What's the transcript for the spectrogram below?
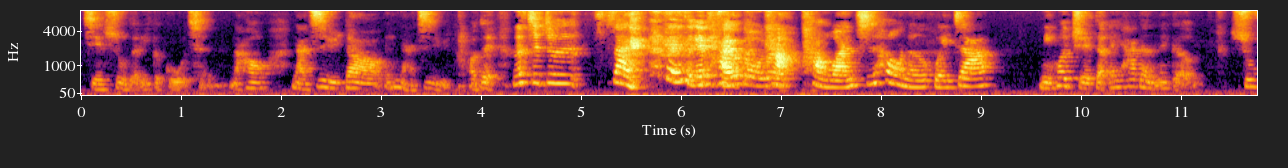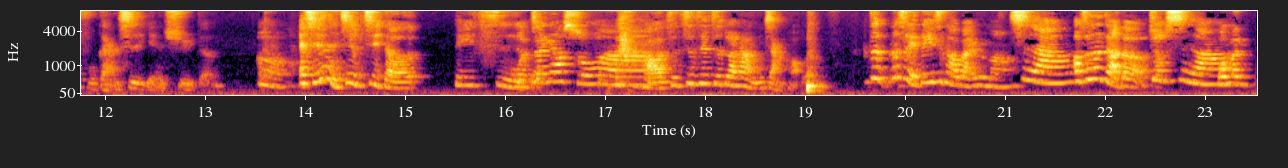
结束的一个过程，然后乃至于到诶乃至于哦对，那这就是在 在整个躺够了躺躺完之后呢，回家你会觉得哎它的那个舒服感是延续的。嗯，哎，其实你记不记得第一次我正要说啊，好，这这这这段让你讲好了。这那是你第一次考板玉吗？是啊，哦，真的假的？就是啊，我们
